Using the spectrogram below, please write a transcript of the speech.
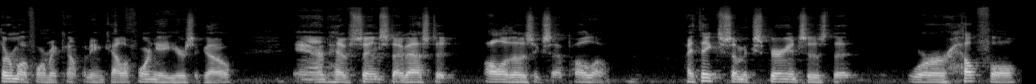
thermoforming company in California years ago and have since divested all of those except Polo. I think some experiences that were helpful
